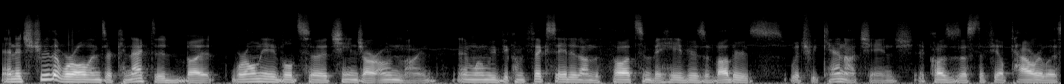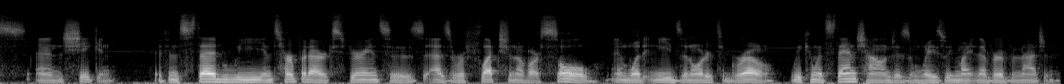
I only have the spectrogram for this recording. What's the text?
And it's true that we're all interconnected, but we're only able to change our own mind. And when we become fixated on the thoughts and behaviors of others, which we cannot change, it causes us to feel powerless and shaken. If instead we interpret our experiences as a reflection of our soul and what it needs in order to grow, we can withstand challenges in ways we might never have imagined.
